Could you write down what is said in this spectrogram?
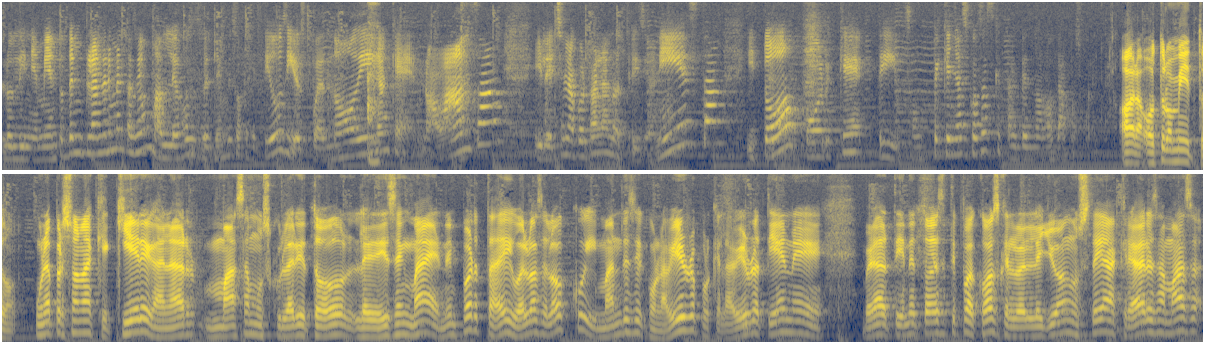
los lineamientos de mi plan de alimentación, más lejos de mis objetivos y después no digan que no avanzan y le echen la culpa a la nutricionista y todo porque son pequeñas cosas que tal vez no nos damos cuenta. Ahora, otro mito. Una persona que quiere ganar masa muscular y todo, le dicen, mae, no importa, eh, vuélvase loco y mándese con la birra, porque la birra tiene, ¿verdad? Tiene todo ese tipo de cosas que lo- le ayudan a usted a crear esa masa.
